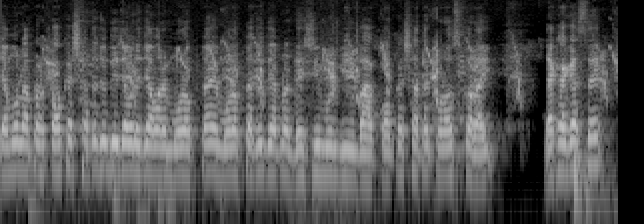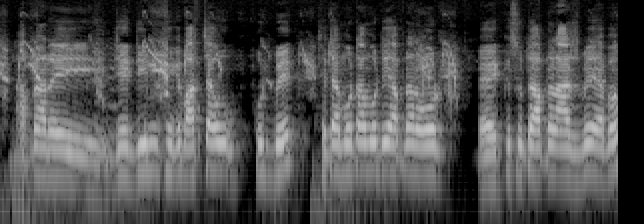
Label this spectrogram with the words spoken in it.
যেমন আপনার ককের সাথে যদি, যেমন যে আমার মোরগটা, এই মোরগটা যদি আপনার দেশি মুরগি বা ককের সাথে ক্রস করাই, দেখা গেছে আপনার এই যে ডিম থেকে বাচ্চাও ফুটবে, সেটা মোটামুটি আপনার ওর কিছুটা আপনার আসবে এবং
